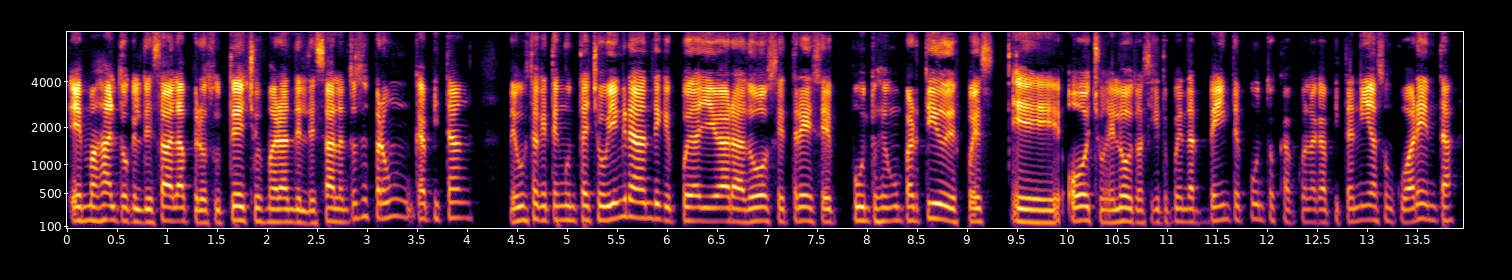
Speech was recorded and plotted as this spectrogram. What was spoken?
es más alto que el de Sala, pero su techo es más grande el de Sala. Entonces, para un capitán me gusta que tenga un techo bien grande, que pueda llegar a 12, 13 puntos en un partido y después eh, 8 en el otro. Así que te pueden dar 20 puntos con la capitanía, son 40.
